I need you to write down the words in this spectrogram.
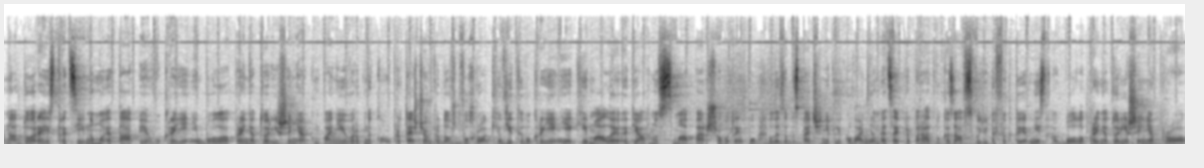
На дореєстраційному етапі в Україні було прийнято рішення компанією виробником про те, що впродовж двох років діти в Україні, які мали діагноз СМА першого типу, були забезпечені лікуванням. Е, Цей препарат показав свою ефективність. Було прийнято рішення про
